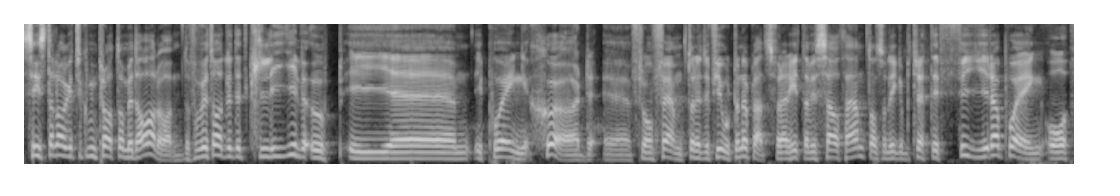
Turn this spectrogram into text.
Sista laget vi kommer att prata om idag då. Då får vi ta ett litet kliv upp i, eh, i poängskörd eh, från 15 till 14 plats. För här hittar vi Southampton som ligger på 34 poäng och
